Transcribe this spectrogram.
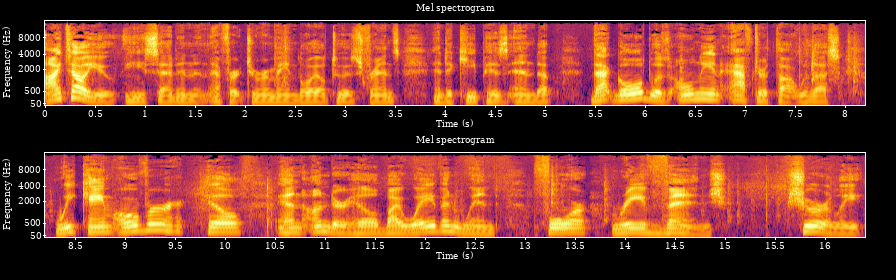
I tell you, he said, in an effort to remain loyal to his friends and to keep his end up, that gold was only an afterthought with us. We came over hill and under hill by wave and wind for revenge. Surely,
